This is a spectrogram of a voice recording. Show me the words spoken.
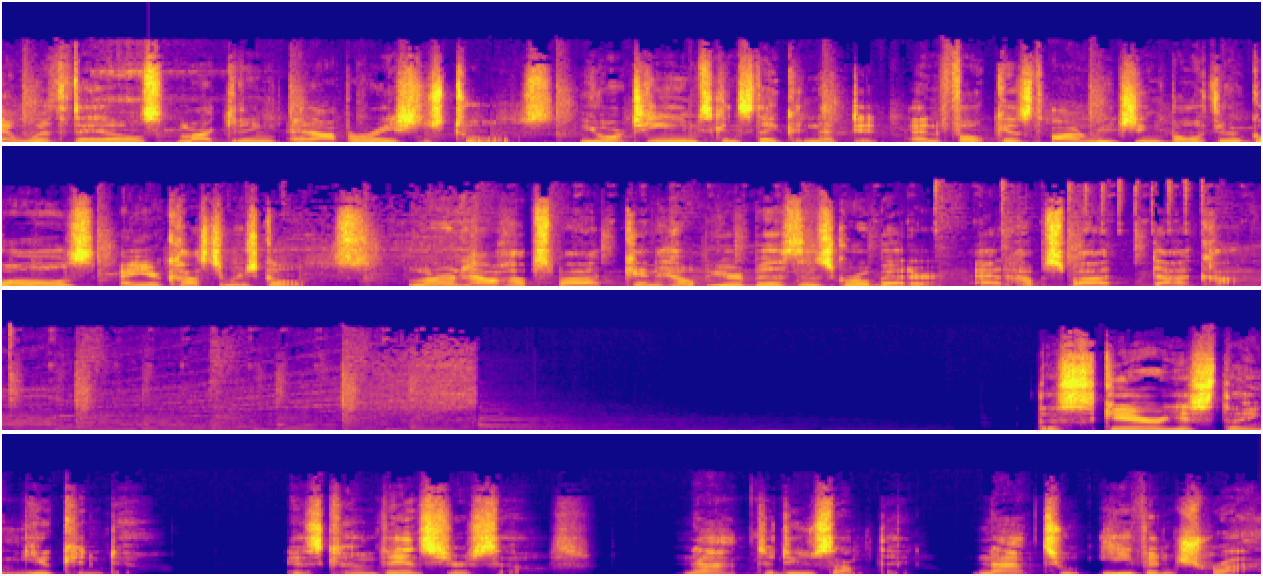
And with sales, marketing, and operations tools, your teams can stay connected and focused on reaching both your goals and your customers' goals. Learn how HubSpot can help your business grow better at HubSpot.com. The scariest thing you can do is convince yourself not to do something, not to even try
